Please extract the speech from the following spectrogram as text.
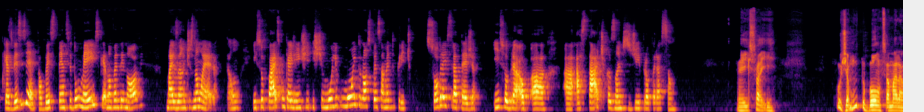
Porque às vezes é. Talvez tenha sido um mês que é 99, mas antes não era. Então, isso faz com que a gente estimule muito o nosso pensamento crítico sobre a estratégia e sobre a, a, a, as táticas antes de ir para a operação. É isso aí. Puxa, muito bom, Samara.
